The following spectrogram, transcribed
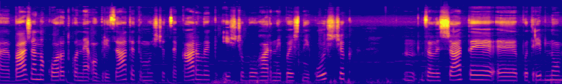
Е, Бажано коротко не обрізати, тому що це карлик, і щоб був гарний пишний кущик, залишати е, потрібно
